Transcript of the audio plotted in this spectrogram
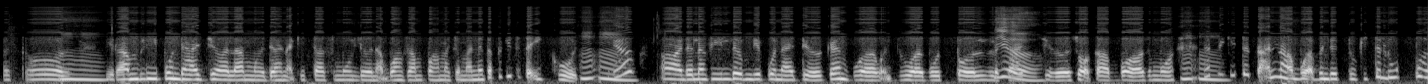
Betul. Hmm. Di Ramli pun dah ajar lama dah nak kita semula nak buang sampah macam mana tapi kita tak ikut. Mm-mm. Ya. Ah dalam filem dia pun ada kan buat jual botol Ya. kaca, surat khabar semua. Mm-mm. Tapi kita tak nak buat benda tu. Kita lupakan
